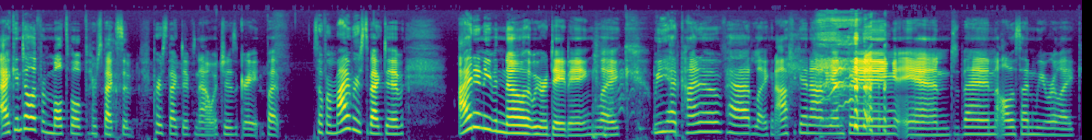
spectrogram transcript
I can tell it from multiple perspective perspectives now, which is great. But so from my perspective, I didn't even know that we were dating. Like we had kind of had like an off again on again thing and then all of a sudden we were like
